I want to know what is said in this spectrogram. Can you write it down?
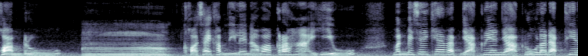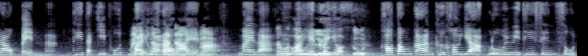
ความรู้อ๋อขอใช้คำนี้เลยนะว่ากระหายหิว มันไม่ใช่แค่แบบอยากเรียนอยากรู้ระดับที่เราเป็นน่ะที่ตะกี้พูดไม่ไปได้แค่ว่าปเราระดับเป็นล่ะไม่ละแต่หรืว่าอว่าต้องเห็นลึปกระโยชน์สุดเขาต้องการคือเขาอยากรู้ไม่มีที่สิ้นสุด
